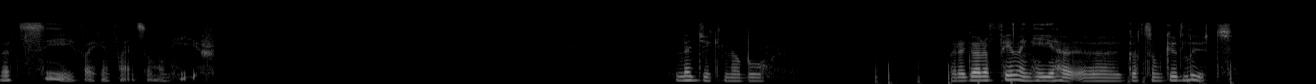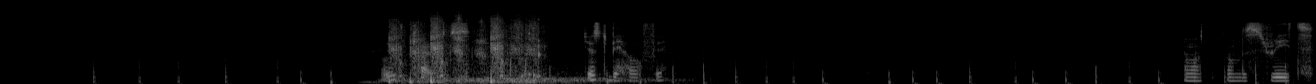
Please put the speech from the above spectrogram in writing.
Let's see if I can find someone here. Logic Noble. But I got a feeling he uh, got some good loot. Carrots. Just to be healthy. I'm out on the street.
